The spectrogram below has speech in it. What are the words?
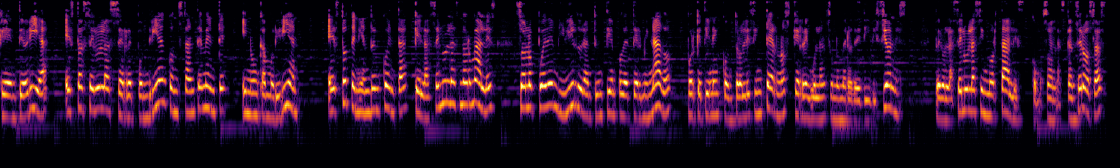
que en teoría, estas células se repondrían constantemente y nunca morirían, esto teniendo en cuenta que las células normales solo pueden vivir durante un tiempo determinado porque tienen controles internos que regulan su número de divisiones, pero las células inmortales, como son las cancerosas,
